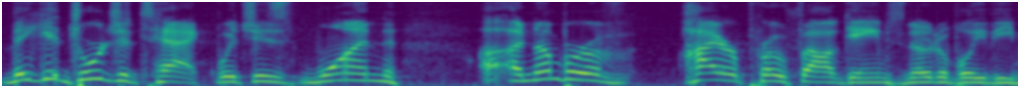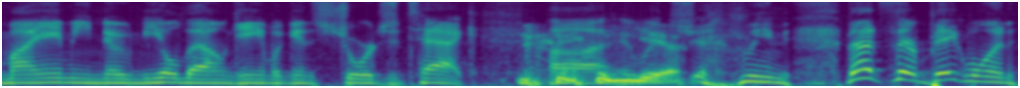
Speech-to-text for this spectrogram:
they get Georgia Tech, which is one a number of higher profile games, notably the Miami no kneel down game against Georgia Tech. Uh, yeah. Which, I mean, that's their big one.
